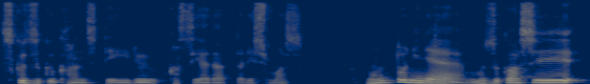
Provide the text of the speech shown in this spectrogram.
つくづく感じているカスヤだったりします。本当にね、難しい。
